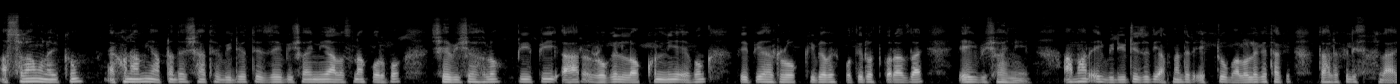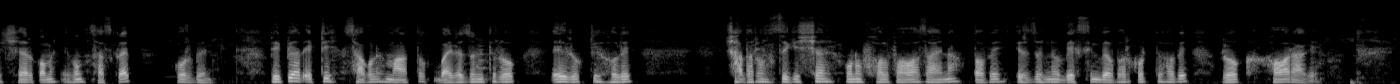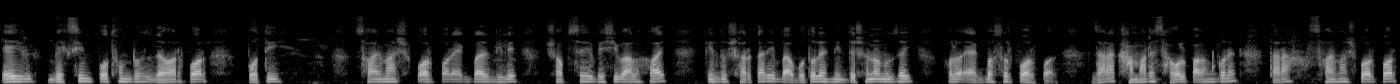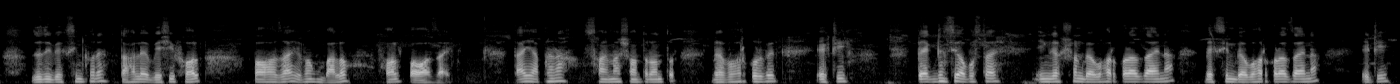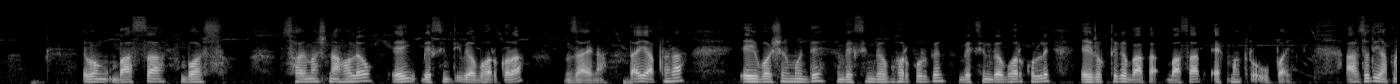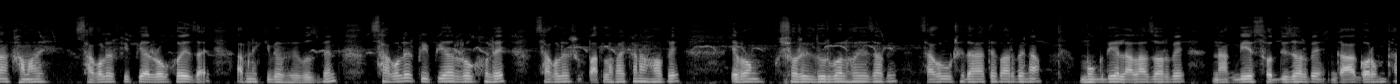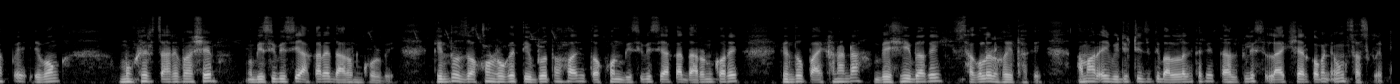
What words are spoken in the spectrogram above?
আসসালামু আলাইকুম। এখন আমি আপনাদের সাথে ভিডিওতে যে বিষয় নিয়ে আলোচনা করব সেই বিষয় হলো পিপিআর রোগের লক্ষণ নিয়ে এবং পিপিআর রোগ কীভাবে প্রতিরোধ করা যায় এই বিষয় নিয়ে। আমার এই ভিডিওটি যদি আপনাদের একটু ভালো লেগে থাকে, তাহলে প্লিজ লাইক শেয়ার কমেন্ট এবং সাবস্ক্রাইব করবেন। পিপিআর একটি ছাগলের মারাত্মক ভাইরাসজনিত রোগ। এই রোগটি হলে সাধারণ চিকিৎসায় কোনো ফল পাওয়া যায় না, তবে এর জন্য ভ্যাকসিন ব্যবহার করতে হবে রোগ হওয়ার আগে। এই ভ্যাকসিন প্রথম ডোজ দেওয়ার পর প্রতি ছয় মাস পর পর একবার দিলে সবচেয়ে বেশি ভালো হয়। কিন্তু সরকারি বা বোতলের নির্দেশনা অনুযায়ী হলো এক বছর পর পর। যারা খামারে ছাগল পালন করেন, তারা ছয় মাস পর পর যদি ভ্যাকসিন করেন, তাহলে বেশি ফল পাওয়া যায় এবং ভালো ফল পাওয়া যায়। তাই আপনারা ছয় মাস অন্তর অন্তর ব্যবহার করবেন। একটি প্রেগনেন্সি অবস্থায় ইঞ্জেকশন ব্যবহার করা যায় না, ভ্যাকসিন ব্যবহার করা যায় না। এটি এবং বাচ্চা বয়স ছয় মাস না হলেও এই ভ্যাকসিনটি ব্যবহার করা যায় না। তাই আপনারা এই বয়সের মধ্যে ভ্যাকসিন ব্যবহার করবেন। ভ্যাকসিন ব্যবহার করলে এই রোগ থেকে বাঁচার একমাত্র উপায়। আর যদি আপনার খামারে ছাগলের পিপিআর রোগ হয়ে যায়, আপনি কীভাবে বুঝবেন? ছাগলের পিপিআর রোগ হলে ছাগলের পাতলা পায়খানা হবে এবং শরীর দুর্বল হয়ে যাবে। ছাগল উঠে দাঁড়াতে পারবে না। মুখ দিয়ে লালা জ্বরবে নাক দিয়ে সর্দি জ্বরবে গা গরম থাকবে এবং মুখের চারিপাশে বিসি বিসি আকারে ধারণ করবে। কিন্তু যখন রোগের তীব্রতা হয়, তখন বিসি বিসি আকার ধারণ করে, কিন্তু পায়খানাটা বেশিরভাগই ছাগলের হয়ে থাকে। আমার এই ভিডিওটি যদি ভালো লাগে থাকে, তাহলে প্লিজ লাইক শেয়ার কমেন্ট এবং সাবস্ক্রাইব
